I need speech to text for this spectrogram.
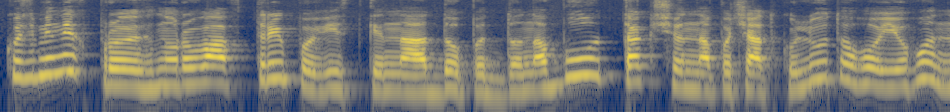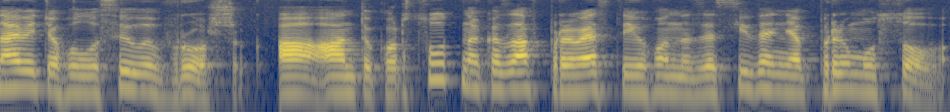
Кузьміних проігнорував три повістки на допит до набу, так що на початку лютого його навіть оголосили в розшук. А антикорсуд наказав привести його на засідання примусово.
